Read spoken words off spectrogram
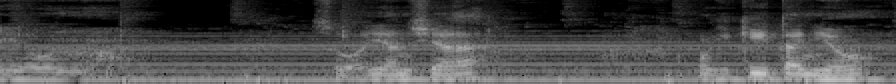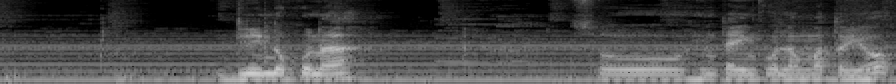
Ayun. So, ayan siya. Makikita nyo. Glino ko na. So, hintayin ko lang matuyo.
